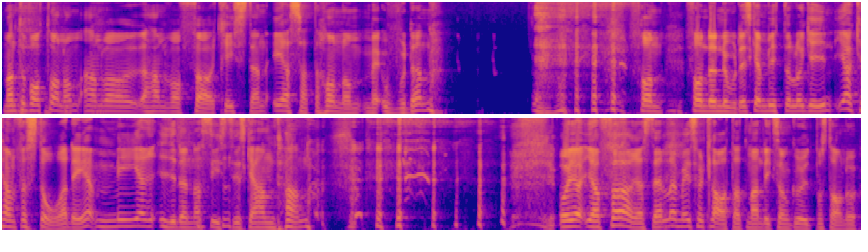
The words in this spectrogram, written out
man tog bort honom, han var, han var för kristen, ersatte honom med orden. från, från den nordiska mytologin, jag kan förstå det, mer i den nazistiska andan. Och jag, jag föreställer mig såklart att man liksom går ut på stan och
